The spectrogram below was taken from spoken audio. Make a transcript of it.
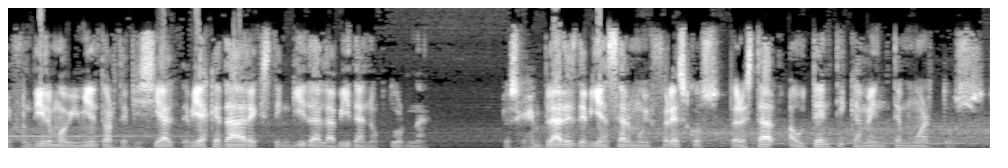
infundir movimiento artificial debía quedar extinguida la vida nocturna. Los ejemplares debían ser muy frescos, pero estar auténticamente muertos.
